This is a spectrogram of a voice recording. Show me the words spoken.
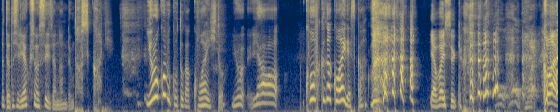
だって私リアクション薄いじゃん、なんでも。確かに。喜ぶことが怖い人？よ、いやー、幸福が怖いですか？やばい宗教。もう、もう怖い。怖い。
